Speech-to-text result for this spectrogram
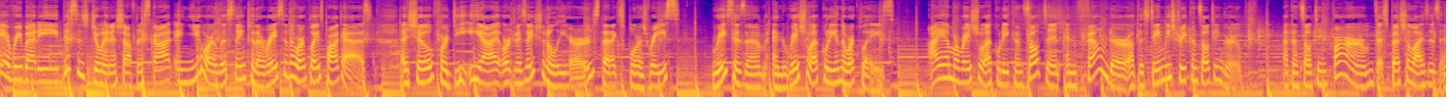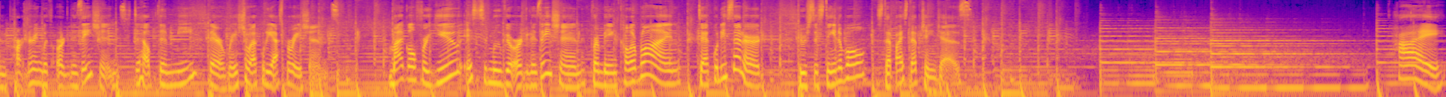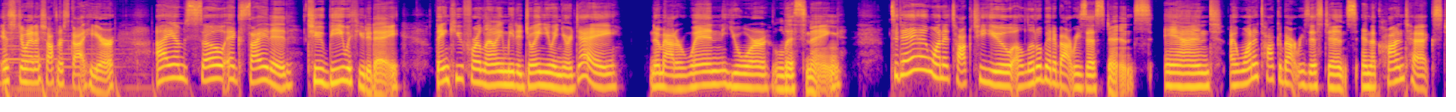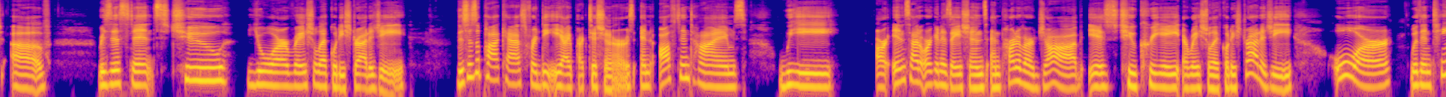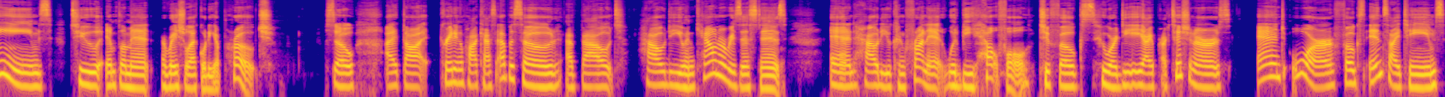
Hey, everybody, this is Joanna Schaffner Scott, and you are listening to the Race in the Workplace podcast, a show for DEI organizational leaders that explores race, racism, and racial equity in the workplace. I am a racial equity consultant and founder of the Stamey Street Consulting Group, a consulting firm that specializes in partnering with organizations to help them meet their racial equity aspirations. My goal for you is to move your organization from being colorblind to equity centered through sustainable, step by step changes. Hi, it's Joanna Schaffner Scott here. I am so excited to be with you today. Thank you for allowing me to join you in your day, no matter when you're listening. Today, I want to talk to you a little bit about resistance. And I want to talk about resistance in the context of resistance to your racial equity strategy. This is a podcast for DEI practitioners, and oftentimes we are inside organizations, and part of our job is to create a racial equity strategy or within teams to implement a racial equity approach. So I thought creating a podcast episode about how do you encounter resistance and how do you confront it would be helpful to folks who are DEI practitioners and or folks inside teams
